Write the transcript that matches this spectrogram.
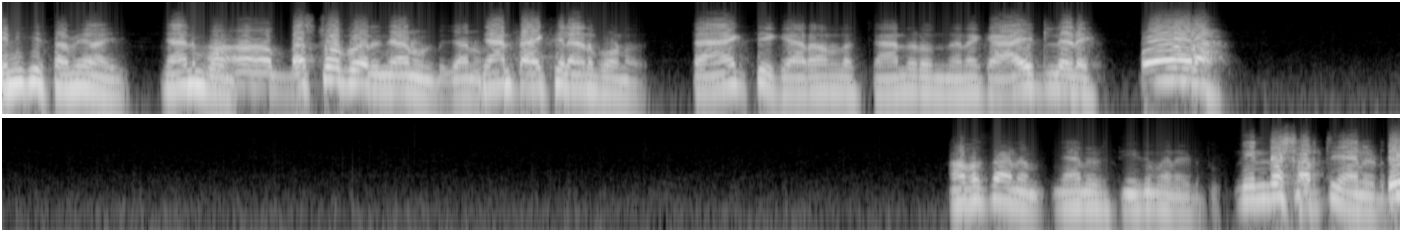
എനിക്ക് സമയമായി. ഞാനും പോണം ബസ് സ്റ്റോപ്പ് വരെ ഞാനുണ്ട് ഞാനുണ്ട്. ഞാൻ ടാക്സിയിലാണ് പോണത്. ടാക്സി കയറാനുള്ള സ്റ്റാൻഡർ ഒന്നും നിനക്ക് ആയിട്ടില്ലടേ. പോടാ അവസാനം ഞാനൊരു തീരുമാനം എടുത്തു. നിന്റെ ഷർട്ട് ഞാൻ എടുത്തു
